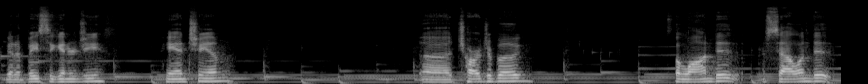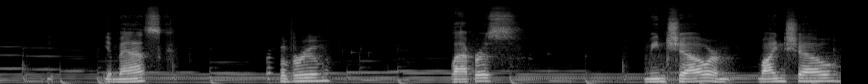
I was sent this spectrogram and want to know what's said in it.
we got a basic energy, Pancham, uh, Charjabug, Salandit, Salandit, Yamask, Revavroom, Lapras, Mean Shao or Mind Shao,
